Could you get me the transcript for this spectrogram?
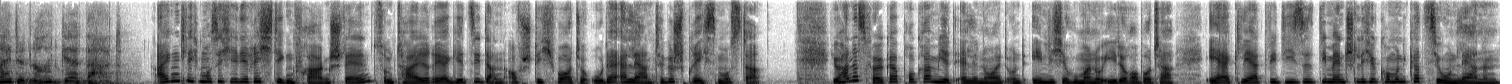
I did not get that. Eigentlich muss ich ihr die richtigen Fragen stellen. Zum Teil reagiert sie dann auf Stichworte oder erlernte Gesprächsmuster. Johannes Völker programmiert Elenoid und ähnliche humanoide Roboter. Er erklärt, wie diese die menschliche Kommunikation lernen.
